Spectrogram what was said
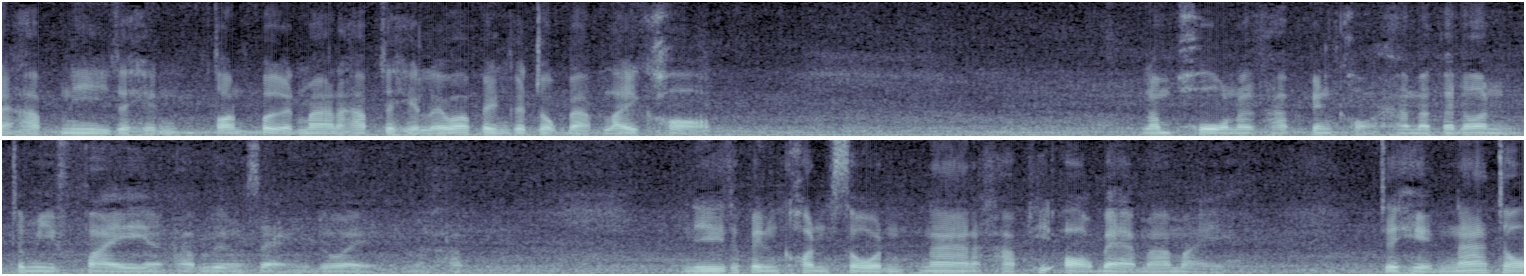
นะครับ นี่จะเห็นตอนเปิดมานะครับ จะเห็นเลยว่าเป็นกระจกแบบไร้ขอบลำโพงนะครับเป็นของ h a m a g a d o n จะมีไฟนะครับเรืองแสงด้วยนะครับ นี่จะเป็นคอนโซลหน้านะครับที่ออกแบบมาใหม่ จะเห็นหน้าจอ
